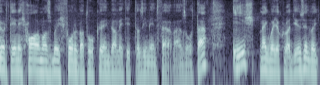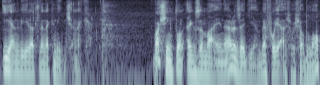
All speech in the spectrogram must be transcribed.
történés halmazba és forgatókönyvbe, amit itt az imént felvázoltál, és meg vagyok róla győződve, hogy ilyen véletlenek nincsenek. Washington Examiner, ez egy ilyen befolyásosabb lap,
